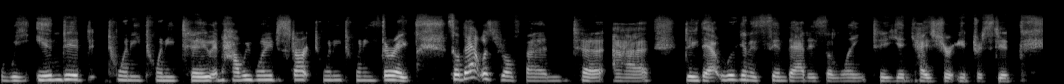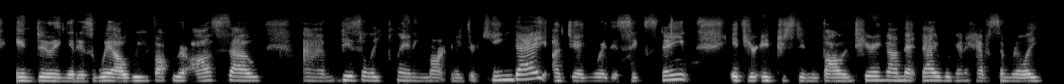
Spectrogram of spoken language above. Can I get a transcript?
we ended 2022 and how we wanted to start 2023. So that was real fun to uh, do that. We're going to send that as a link to you in case you're interested in doing it as well. We've, we're also um, busily planning Martin Luther King Day on January the 16th. If you're interested in volunteering on that day, we're going to have some really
